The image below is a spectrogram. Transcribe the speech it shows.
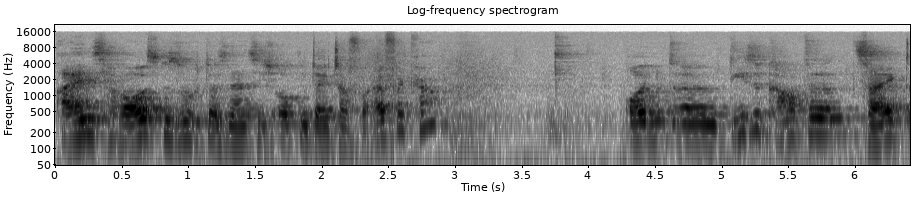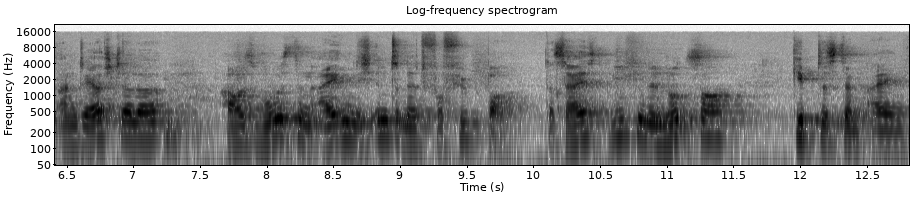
eins herausgesucht, das nennt sich Open Data for Africa. Und äh, diese Karte zeigt an der Stelle aus, wo ist denn eigentlich Internet verfügbar? Das heißt, wie viele Nutzer gibt es denn eigentlich?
